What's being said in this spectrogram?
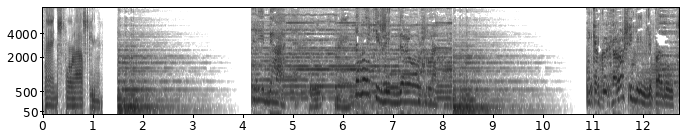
Thanks for asking. Ребята, давайте жить дружно. Какой хороший день для прогулки.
